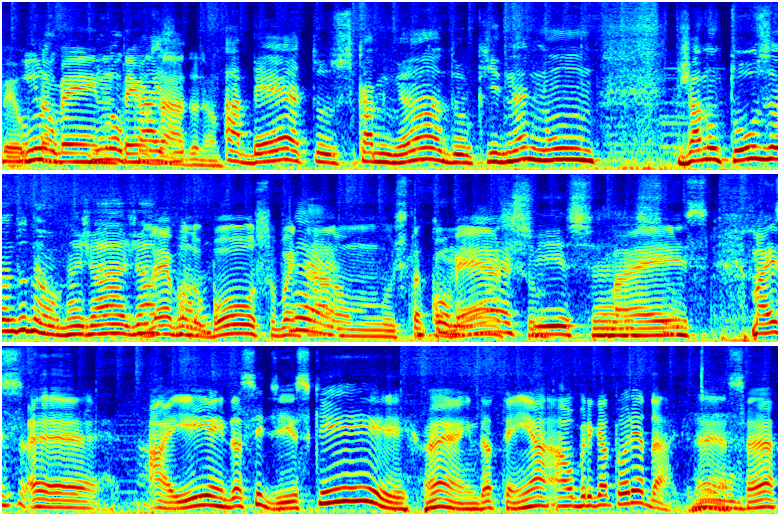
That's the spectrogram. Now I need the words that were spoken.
eu em, também não tenho usado, não. Abertos, caminhando, que né, não já não tô usando não, né? Já já levo no bolso, vou entrar é, num comércio, comércio, isso, é, mas isso. mas é, aí ainda se diz que é, ainda tem a, a obrigatoriedade, né? É. Essa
